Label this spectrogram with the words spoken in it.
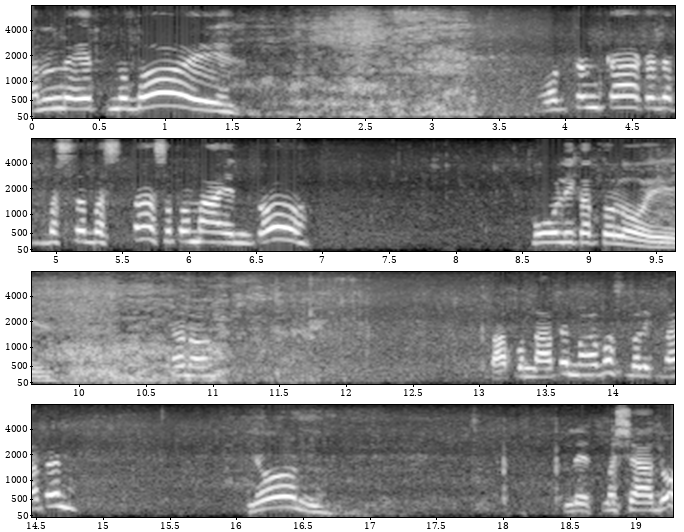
Ang liit mo boy. Huwag kang kakagat basta-basta sa pamain ko. Huli ka tuloy. Ano? Tapon natin mga boss, balik natin. Yun. Lit masyado.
